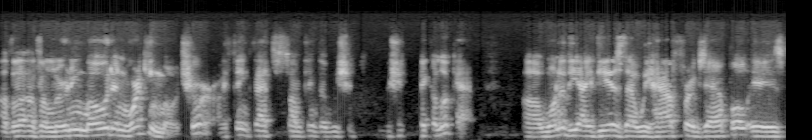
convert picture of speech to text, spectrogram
of a, of a learning mode and working mode. Sure, I think that's something that we should we should take a look at. Uh, one of the ideas that we have, for example, is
